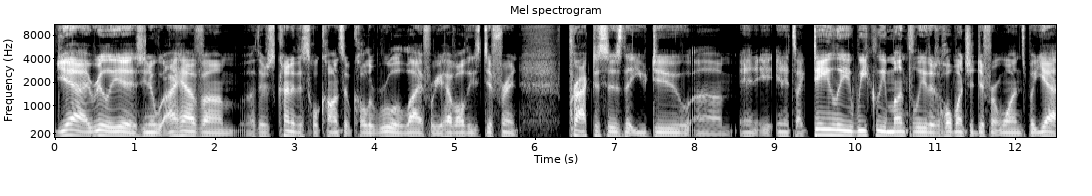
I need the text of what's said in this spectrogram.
Yeah, it really is. You know, I have um, uh, there's kind of this whole concept called a rule of life, where you have all these different practices that you do, um, and and it's like daily, weekly, monthly. There's a whole bunch of different ones, but yeah,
